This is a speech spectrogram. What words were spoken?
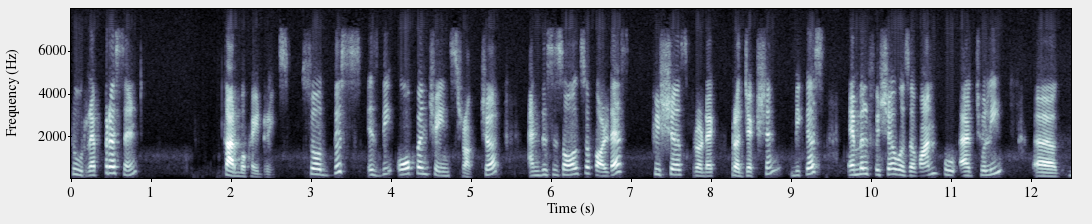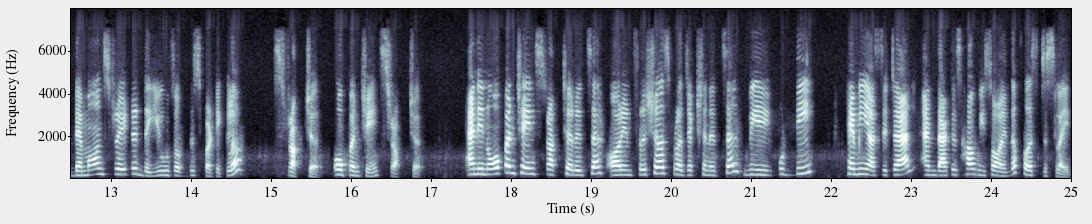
to represent carbohydrates. So this is the open chain structure and this is also called as Fischer's product projection because Emil Fischer was the one who actually uh, demonstrated the use of this particular structure, open chain structure. And in open chain structure itself or in Fischer's projection itself, we put the hemiacetal and that is how we saw in the first slide.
